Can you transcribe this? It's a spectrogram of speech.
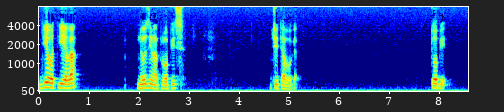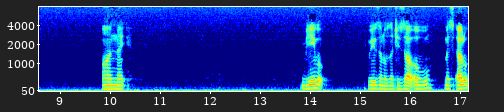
dio tijela ne uzima propis čitavoga. To bi onaj bilo vezano znači za ovu meselu.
